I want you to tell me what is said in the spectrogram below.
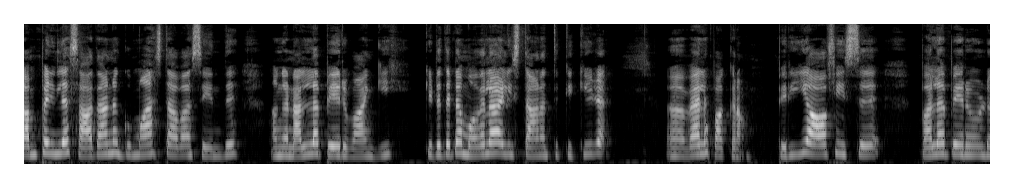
கம்பெனியில் சாதாரண குமாஸ்தாவாக சேர்ந்து அங்கே நல்ல பேர் வாங்கி கிட்டத்தட்ட முதலாளி ஸ்தானத்துக்கு கீழே வேலை பார்க்குறான். பெரிய ஆஃபீஸு பல பேரோட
